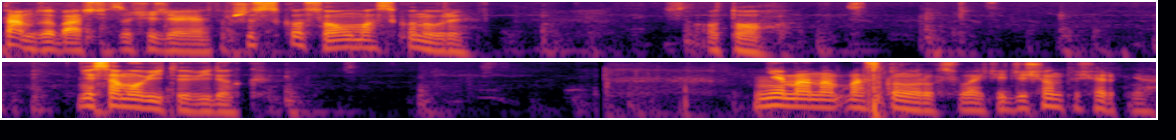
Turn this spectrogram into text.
Tam zobaczcie, co się dzieje. To wszystko są maskonury. Oto. Niesamowity widok. Nie ma maskonurów, słuchajcie, 10 sierpnia.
